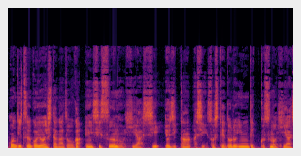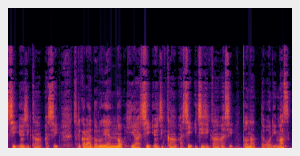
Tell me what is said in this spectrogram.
本日ご用意した画像が円指数の日足4時間足、そしてドルインデックスの日足4時間足、それからドル円の日足4時間足、1時間足となっております。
